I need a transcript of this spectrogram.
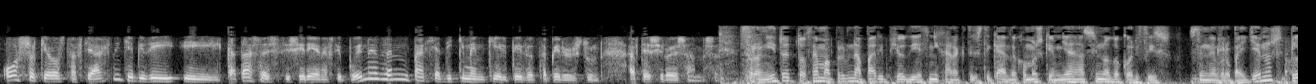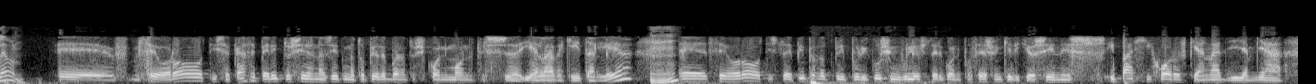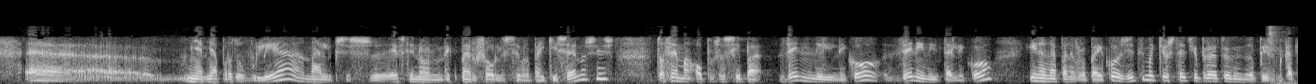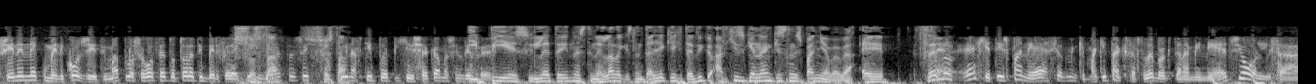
όσο καιρός θα φτιάχνει και επειδή η κατάσταση στη Συρία είναι αυτή που είναι, δεν υπάρχει αντικειμενική ελπίδα ότι θα περιοριστούν αυτές οι ροές άμεσα. Φρονείτε ότι το θέμα πρέπει να πάρει πιο διεθνή χαρακτηριστικά, ενδεχομένως και μια σύνοδο κορυφής στην Ευρωπαϊκή Ένωση πλέον. Ε, θεωρώ ότι σε κάθε περίπτωση είναι ένα ζήτημα το οποίο δεν μπορεί να το σηκώνει μόνη της ε, η Ελλάδα και η Ιταλία. Ε, θεωρώ ότι στο επίπεδο του Υπουργικού Συμβουλίου Εσωτερικών Υποθέσεων και Δικαιοσύνης υπάρχει χώρος και ανάγκη για μια, ε, μια, μια πρωτοβουλία ανάληψης ευθυνών εκ μέρους όλης της Ευρωπαϊκής Ένωσης. Το θέμα, όπως σας είπα, δεν είναι ελληνικό, δεν είναι ιταλικό, είναι ένα πανευρωπαϊκό ζήτημα και ως τέτοιο πρέπει να το αντιμετωπίζουμε. Κατ' ουσίαν είναι ένα οικουμενικό ζήτημα, απλώς εγώ θέτω τώρα την περιφερειακή διάσταση που είναι αυτή που επιχειρησιακά μας ενδιαφέρει. Η πίεση, λέτε, είναι στην Ελλάδα και στην Ιταλία και έχετε δίκιο. Αρχίζει και να είναι και στην Ισπανία, βέβαια. Ε, θέλω... ναι, έρχεται η Ισπανία, έρχεται. Μα κοιτάξτε, αυτό δεν πρόκειται να μείνει έτσι. Όλοι θα,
